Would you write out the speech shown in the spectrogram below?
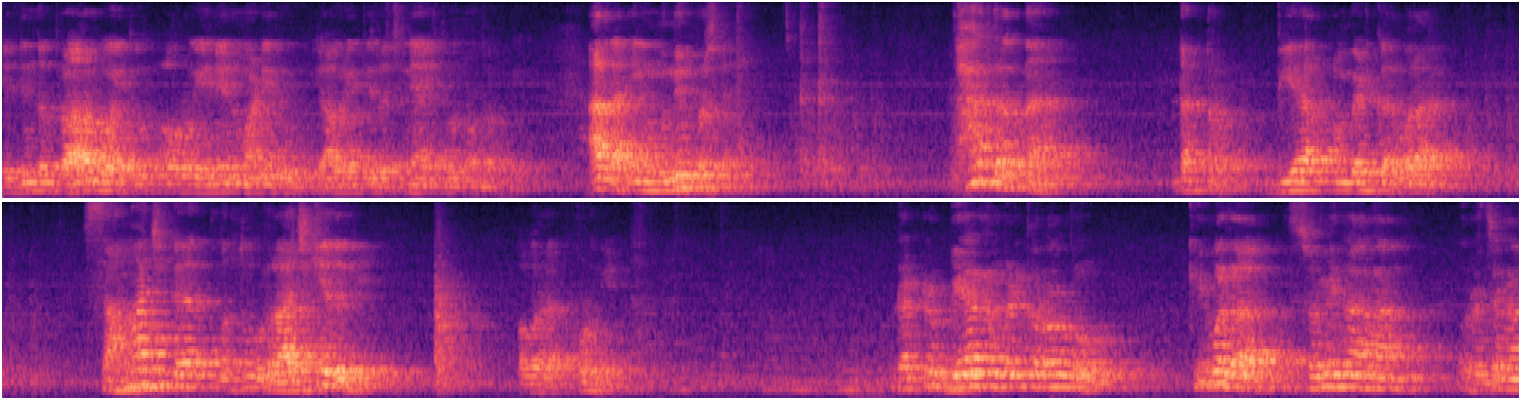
ಎಲ್ಲಿಂದ ಪ್ರಾರಂಭವಾಯಿತು, ಅವರು ಏನೇನು ಮಾಡಿದರು, ಯಾವ ರೀತಿ ರಚನೆ ಆಯಿತು ಅನ್ನೋದ್ರ ಬಗ್ಗೆ. ಆದ್ರೆ ಈಗ ಮುಂದಿನ ಪ್ರಶ್ನೆ. Bharat Ratna doctor B R Ambedkar ಅವರ ಸಾಮಾಜಿಕ ಮತ್ತು ರಾಜಕೀಯದಲ್ಲಿ ಅವರ ಕೊಡುಗೆ ಡಾಕ್ಟರ್ ಬಿ ಆರ್ ಅಂಬೇಡ್ಕರ್ ಅವರು ಕೇವಲ ಸಂವಿಧಾನ ರಚನಾ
